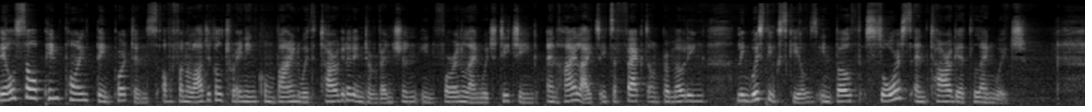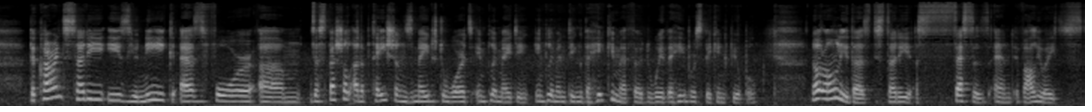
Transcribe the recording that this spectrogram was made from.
They also pinpoint the importance of phonological training combined with targeted intervention in foreign language teaching and highlights its effect on promoting linguistic skills in both source and target language. The current study is unique as for um, the special adaptations made towards implementing, implementing the Hickey method with a Hebrew speaking pupil. Not only does the study assesses and evaluates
